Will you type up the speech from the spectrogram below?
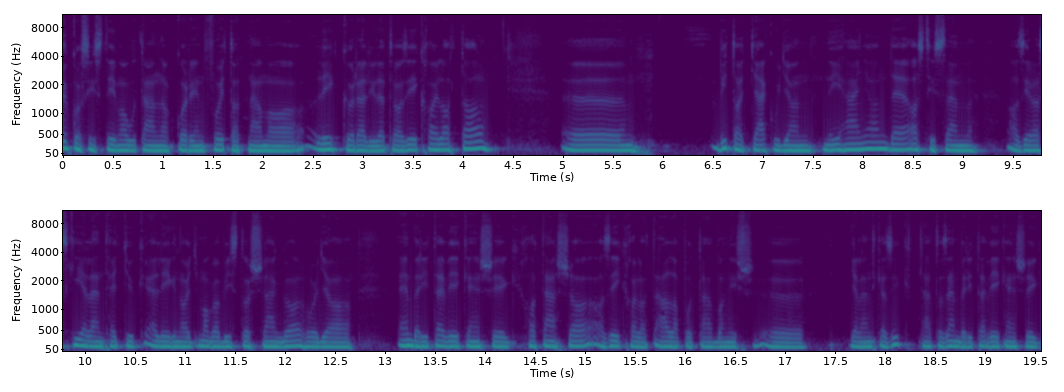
Ökoszisztéma után akkor én folytatnám a légkörrel, illetve az éghajlattal. Vitatják ugyan néhányan, de azt hiszem azért azt kijelenthetjük elég nagy magabiztossággal, hogy a emberi tevékenység hatása az éghajlat állapotában is jelentkezik, tehát az emberi tevékenység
